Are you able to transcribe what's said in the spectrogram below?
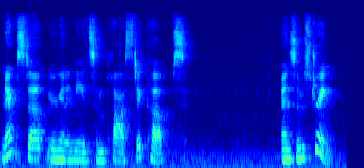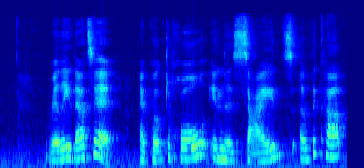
Next up, you're gonna need some plastic cups and some string. Really, that's it. I poked a hole in the sides of the cup,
